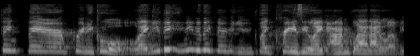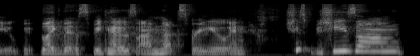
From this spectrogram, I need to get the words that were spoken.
think they're pretty cool. Like you think you need to think they're like crazy. Like I'm glad I love you like this because I'm nuts for you. And she's she's um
